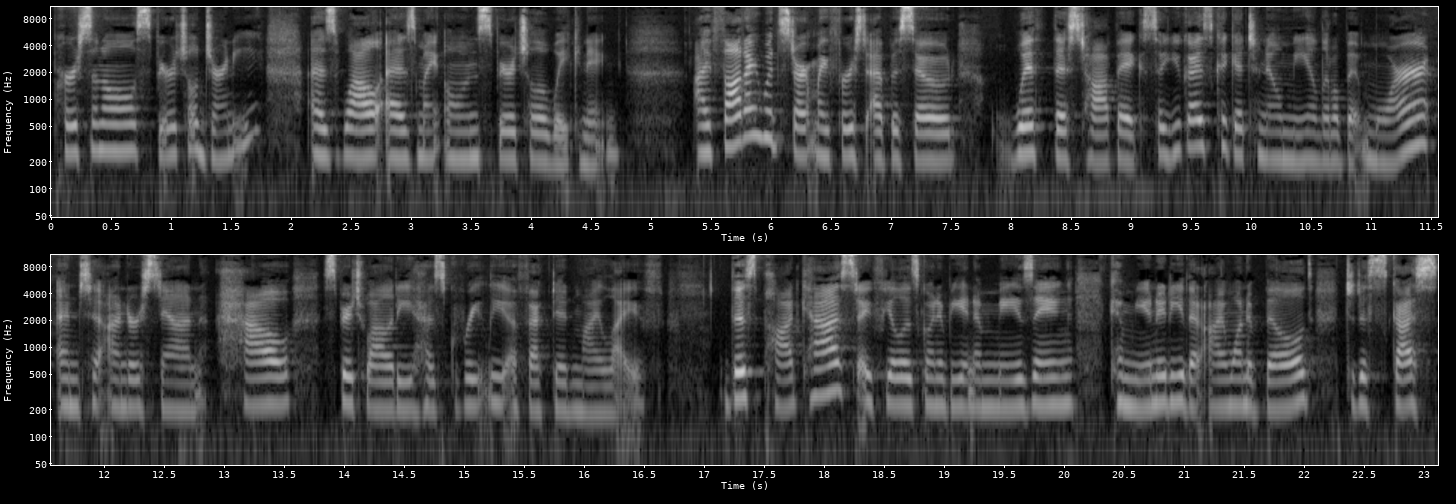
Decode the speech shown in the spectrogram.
personal spiritual journey as well as my own spiritual awakening. I thought I would start my first episode with this topic so you guys could get to know me a little bit more and to understand how spirituality has greatly affected my life this podcast, I feel, is going to be an amazing community that I want to build to discuss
